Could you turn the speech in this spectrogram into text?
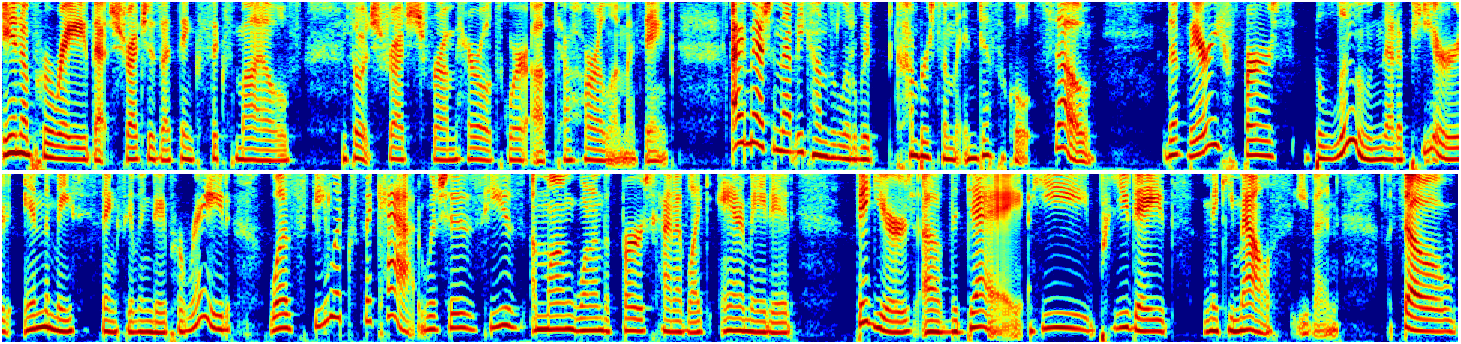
in a parade that stretches, I think, six miles. So it stretched from Herald Square up to Harlem, I think. I imagine that becomes a little bit cumbersome and difficult. So the very first balloon that appeared in the Macy's Thanksgiving Day Parade was Felix the Cat, which is, he is among one of the first kind of like animated figures of the day. He predates Mickey Mouse, even. So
